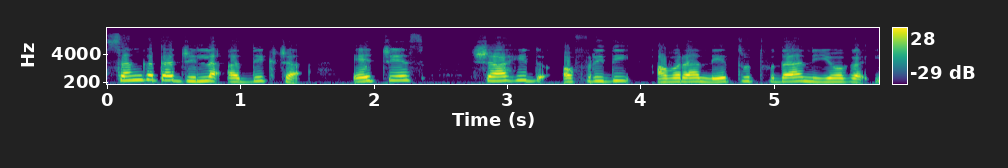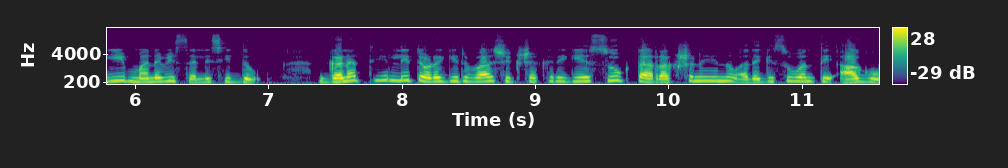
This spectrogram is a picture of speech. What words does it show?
ಸಂಘದ ಜಿಲ್ಲಾ ಅಧ್ಯಕ್ಷ ಎಚ್ಎಸ್ ಶಾಹಿದ್ ಅಫ್ರಿದಿ ಅವರ ನೇತೃತ್ವದ ನಿಯೋಗ ಈ ಮನವಿ ಸಲ್ಲಿಸಿದ್ದು, ಗಣತಿಯಲ್ಲಿ ತೊಡಗಿರುವ ಶಿಕ್ಷಕರಿಗೆ ಸೂಕ್ತ ರಕ್ಷಣೆಯನ್ನು ಒದಗಿಸುವಂತೆ ಹಾಗೂ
